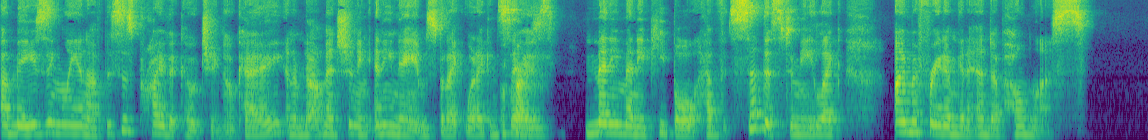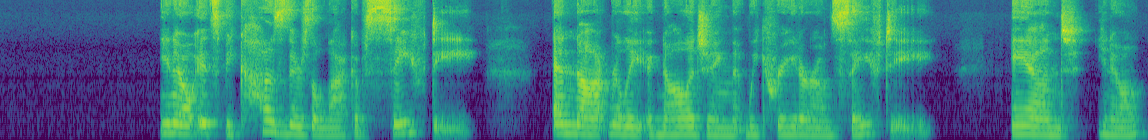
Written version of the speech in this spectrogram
amazingly enough this is private coaching okay? And i'm not mentioning any names but I, what i can say is many many people have said this to me like i'm afraid i'm going to end up homeless. You know it's because there's a lack of safety and not really acknowledging that we create our own safety. And, you know,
